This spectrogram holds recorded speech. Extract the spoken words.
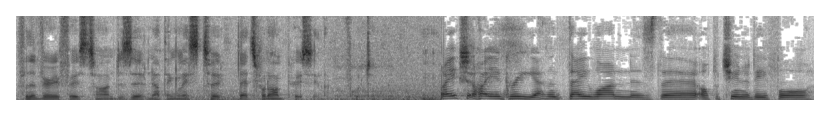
for the very first time deserve nothing less too. That's what I'm personally looking forward to. Yeah. I actually I agree. I think day one is the opportunity for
